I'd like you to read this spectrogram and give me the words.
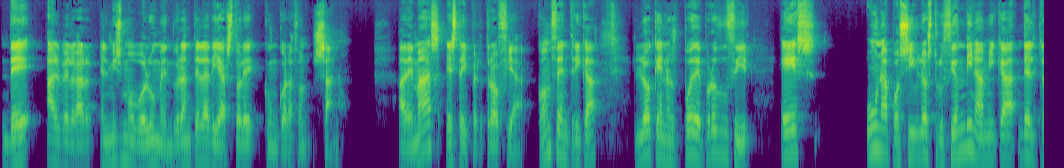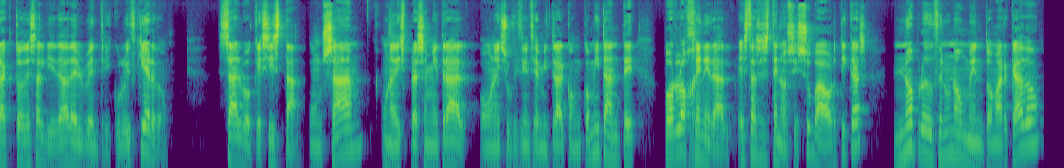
de albergar el mismo volumen durante la diástole que un corazón sano. Además, esta hipertrofia concéntrica lo que nos puede producir es una posible obstrucción dinámica del tracto de salida del ventrículo izquierdo, salvo que exista un SAM, una displasia mitral o una insuficiencia mitral concomitante, por lo general estas estenosis subaórticas no producen un aumento marcado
